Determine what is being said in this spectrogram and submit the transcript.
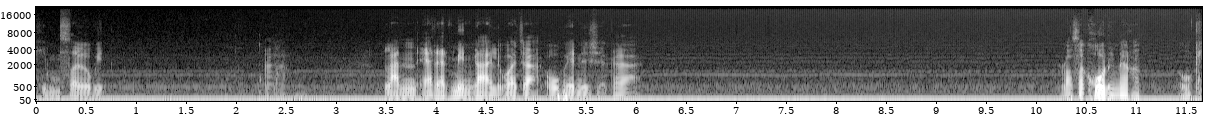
พิมพ์เซอร์วิสรันแอดแอดมินได้หรือว่าจะโอเพนเฉยก็ได้ รอสักครู่หนึ่งนะครับ โอเค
